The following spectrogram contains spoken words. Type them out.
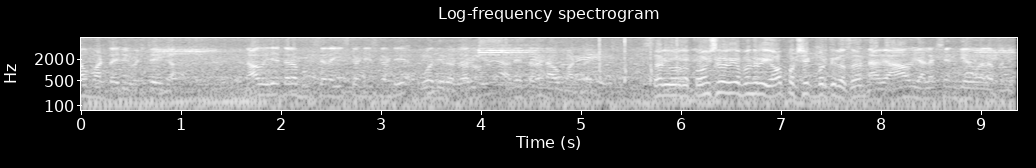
ನಾವು ಮಾಡ್ತಾ ಇದ್ದೀವಿ ಅಷ್ಟೇ ಈಗ. ನಾವು ಇದೇ ಥರ ಬುಕ್ಸ್ ಎಲ್ಲ ಈಸ್ಕೊಂಡು ಈಸ್ಕೊಂಡು ಓದಿರೋದು ಅದಕ್ಕೆ ಅದೇ ಥರ ನಾವು ಮಾಡ್ತಾ ಇದ್ದೀವಿ. ಸರ್ ಇವಾಗ ಕೌನ್ಸಿಲರ್ಗೆ ಬಂದ್ರೆ ಯಾವ ಪಕ್ಷಕ್ಕೆ ಬರ್ತೀರಾ ಸರ್? ನಾವು ಯಾವ ಎಲೆಕ್ಷನ್ಗೆ ಹೋಗಲ್ಲ ಬನ್ನಿ.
